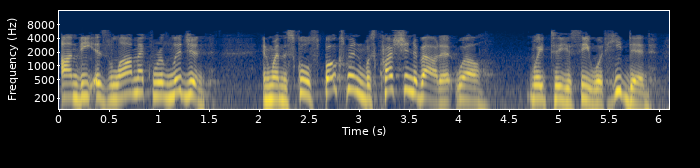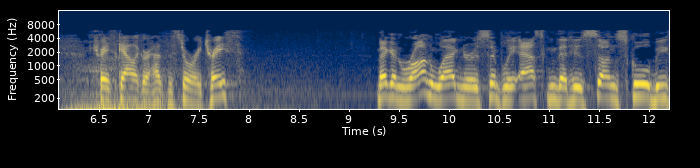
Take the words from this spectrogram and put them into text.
on the Islamic religion. And when the school spokesman was questioned about it, well, wait till you see what he did. Trace Gallagher has the story. Trace? Megyn, Ron Wagner is simply asking that his son's school be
